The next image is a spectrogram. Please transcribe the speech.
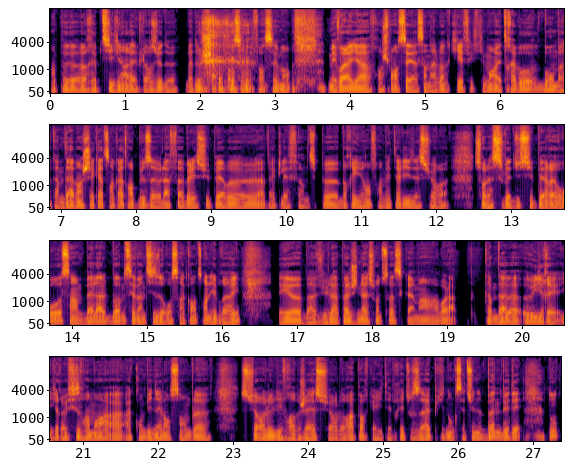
un peu euh, reptiliens avec leurs yeux de bah de chat forcément mais voilà il y a franchement c'est un album qui effectivement est très beau. Bon bah comme d'hab hein, chez 404 en plus euh, la fab elle est superbe euh, avec l'effet un petit peu brillant enfin métallisé sur sur la silhouette du super héros c'est un bel album c'est 26,50€ en librairie et bah vu la pagination tout ça c'est quand même un voilà comme d'hab, eux, ils, réussissent vraiment à, combiner l'ensemble euh, sur le livre-objet, sur le rapport qualité-prix, tout ça. Et puis, donc, c'est une bonne BD. Donc,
